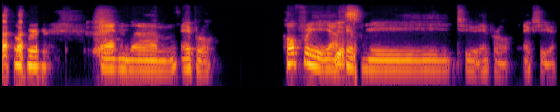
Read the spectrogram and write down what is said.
October and um, April. Hopefully, yeah, Yes. February to April next year.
